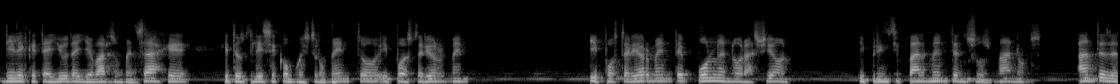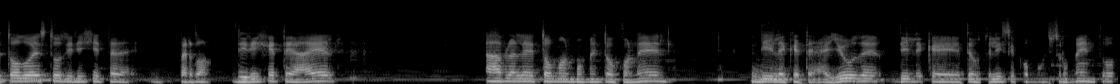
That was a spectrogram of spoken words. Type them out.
dile que te ayude a llevar su mensaje, que te utilice como instrumento y posteriormente, y posteriormente ponlo en oración y principalmente en sus manos. Antes de todo esto, dirígete, perdón, dirígete a Él, háblale, toma un momento con Él, dile que te ayude, dile que te utilice como instrumento,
